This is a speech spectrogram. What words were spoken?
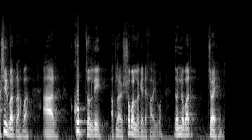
আশীর্বাদ রাখবা আর খুব জলদি আপনার সবার লগে দেখা হইব। ধন্যবাদ, জয় হিন্দ।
